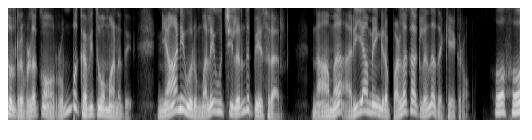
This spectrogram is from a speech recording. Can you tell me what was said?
சொல்ற விளக்கம் ரொம்ப கவித்துவமானது. ஞானி ஒரு மலை உச்சியிலிருந்து பேசுறார். நாம அறியாமைங்கிற பள்ளக்காக்குல இருந்து அதை கேக்குறோம். ஓஹோ!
